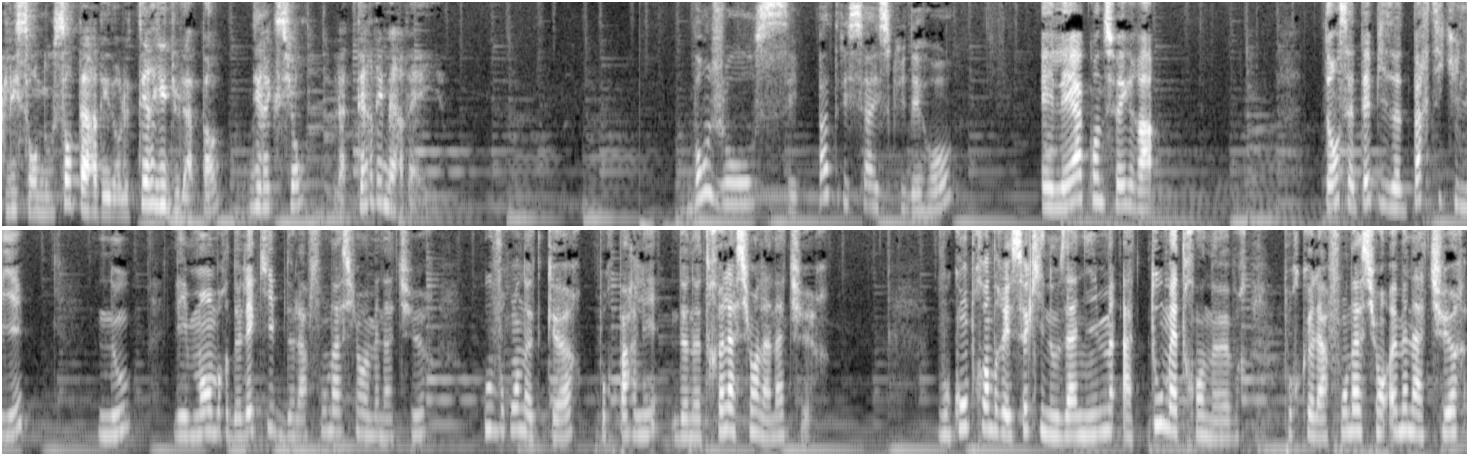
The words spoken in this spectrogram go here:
Glissons-nous sans tarder dans le terrier du lapin, direction la Terre des Merveilles. Bonjour, c'est Patricia Escudero et Léa Consuegra. Dans cet épisode particulier, nous, les membres de l'équipe de la Fondation Homme Nature, ouvrons notre cœur pour parler de notre relation à la nature. Vous comprendrez ce qui nous anime à tout mettre en œuvre pour que la Fondation Homme Nature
